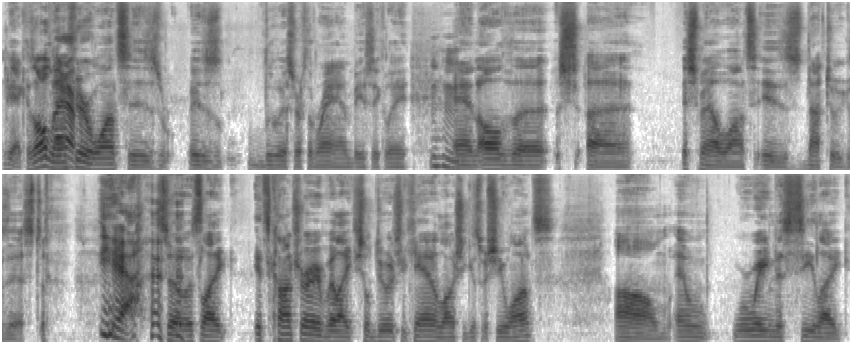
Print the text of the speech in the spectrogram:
Yeah, because all Whatever. Lanfear wants is is Lews or Therin basically, Mm-hmm. and all the uh, Ishamael wants is not to exist. yeah. so it's like it's contrary, but like she'll do what she can as long as she gets what she wants. Um, and we're waiting to see like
